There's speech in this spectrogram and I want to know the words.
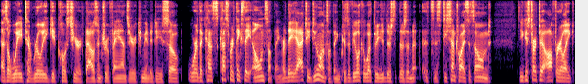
as a way to really get close to your thousand true fans or your community. So where the cus- customer thinks they own something or they actually do own something. Because if you look at Web3, there's, there's an, it's, it's decentralized, it's owned. You can start to offer like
